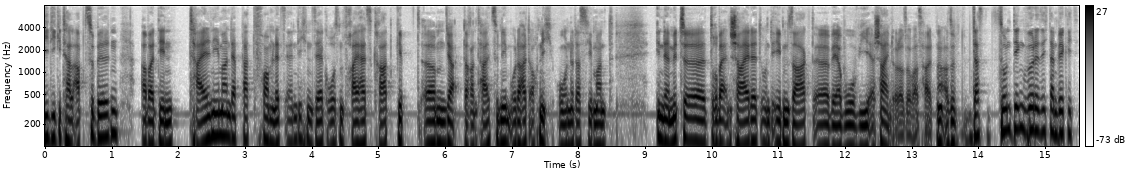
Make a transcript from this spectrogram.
die digital abzubilden, aber den Teilnehmern der Plattform letztendlich einen sehr großen Freiheitsgrad gibt, ähm, ja, daran teilzunehmen oder halt auch nicht, ohne dass jemand in der Mitte drüber entscheidet und eben sagt, äh, wer wo wie erscheint oder sowas halt. Ne? Also das, so ein Ding würde sich dann wirklich.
